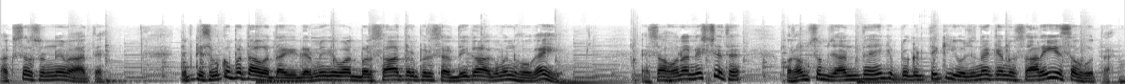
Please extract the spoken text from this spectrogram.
अक्सर सुनने में आते हैं। जबकि सबको पता होता है कि गर्मी के बाद बरसात और फिर सर्दी का आगमन होगा ही। ऐसा होना निश्चित है। और हम सब जानते हैं कि प्रकृति की योजना के अनुसार ही ये सब होता है।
